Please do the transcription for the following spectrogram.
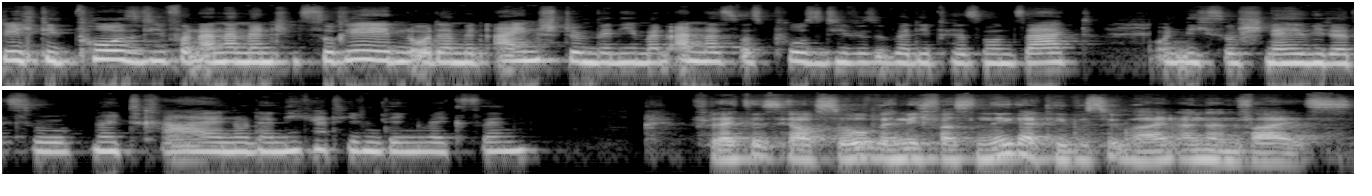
richtig positiv von anderen Menschen zu reden oder mit einstimmen, wenn jemand anders was Positives über die Person sagt und nicht so schnell wieder zu neutralen oder negativen Dingen wechseln. Vielleicht ist es ja auch so, wenn ich was Negatives über einen anderen weiß,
